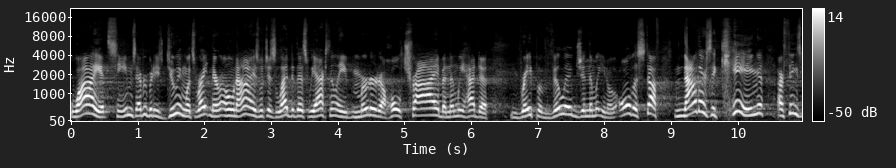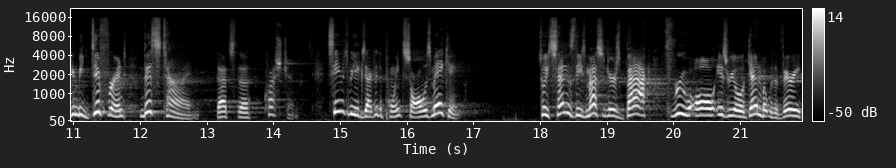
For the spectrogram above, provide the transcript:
why it seems everybody's doing what's right in their own eyes, which has led to this. We accidentally murdered a whole tribe, and then we had to rape a village, and then, you know, all this stuff. Now there's a king. Are things going to be different this time? That's the question. It seems to be exactly the point Saul is making. So he sends these messengers back through all Israel again, but with a very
